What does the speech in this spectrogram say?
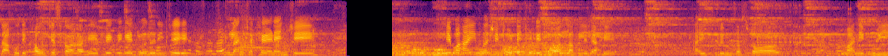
दाखवते. खाऊचे स्टॉल आहेत वेगवेगळ्या ज्वेलरीचे मुलांच्या खेळण्यांचे. हे पहा इथं असे छोटे छोटे स्टॉल लागलेले आहेत. आईस्क्रीमचा स्टॉल पाणीपुरी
